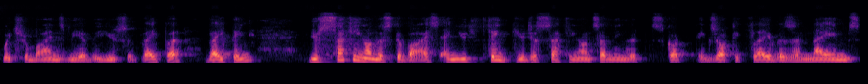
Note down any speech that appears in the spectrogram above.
which reminds me of the use of vapor, vaping. You're sucking on this device and you think you're just sucking on something that's got exotic flavors and names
